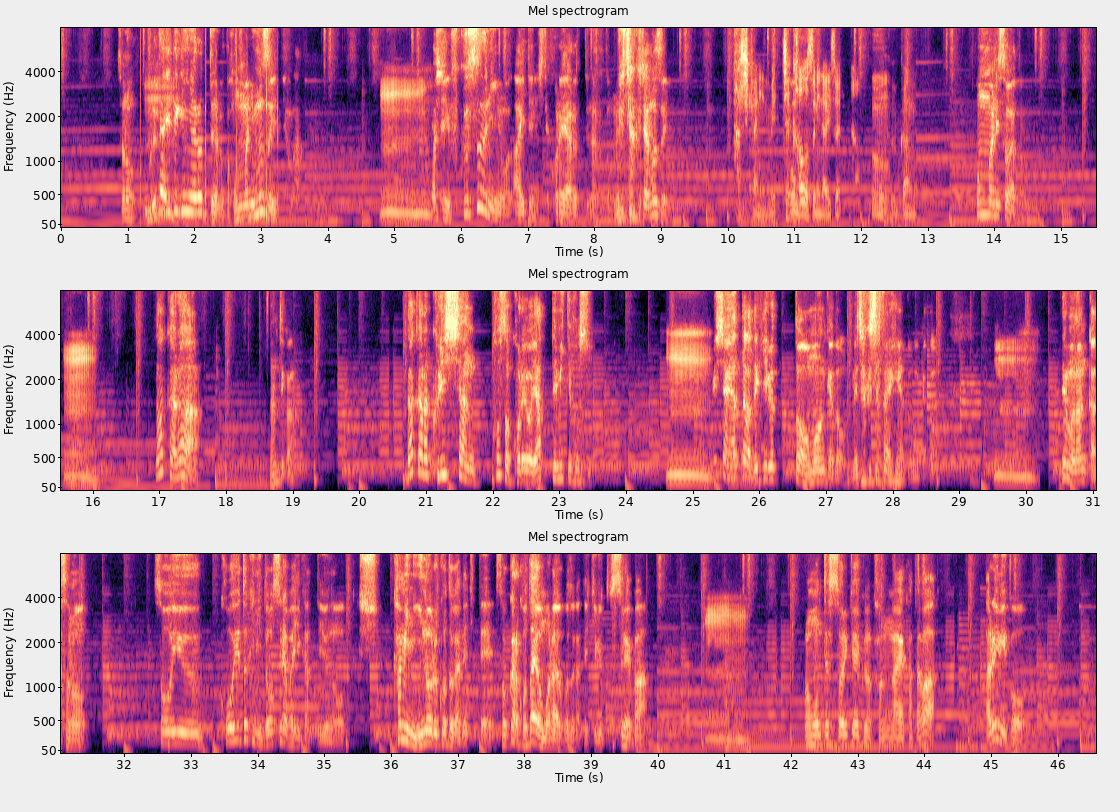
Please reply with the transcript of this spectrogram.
その具体的にやるってなるとほんまにむずいんだよな。うんうんうんだ。し複数人を相手にしてこれやるってなるとめちゃくちゃむずい。確かにね、めっちゃカオスになりそうやな、うん。空間が。ほんまにそうやと思う。うん。だから、なんていうかな。だからクリスチャンこそこれをやってみてほしい。うん。クリスチャンやったらできるとは思うけど、めちゃくちゃ大変やと思うけど。うん。でもなんかその、そういう、こういう時にどうすればいいかっていうのをし神に祈ることができて、そこから答えをもらうことができるとすれば、うんうんこのモンテッソーリ教育の考え方は、ある意味こ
